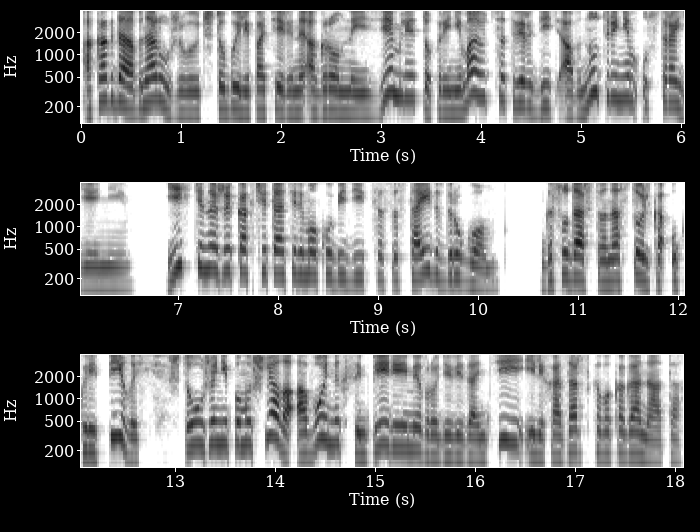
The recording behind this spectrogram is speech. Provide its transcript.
А когда обнаруживают, что были потеряны огромные земли, то принимаются твердить о внутреннем устроении. Истина же, как читатель мог убедиться, состоит в другом. Государство настолько укрепилось, что уже не помышляло о войнах с империями вроде Византии или Хазарского каганата,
